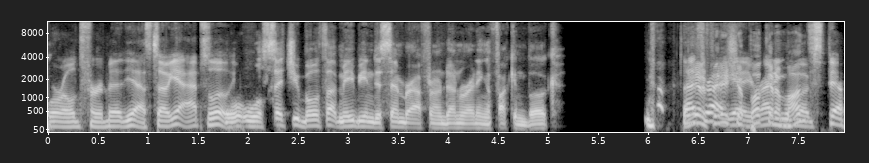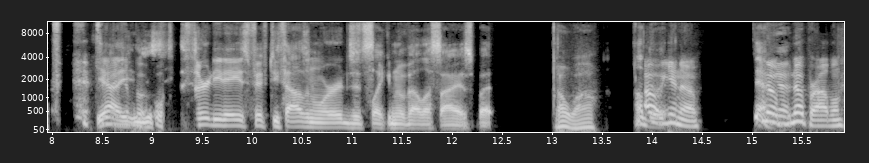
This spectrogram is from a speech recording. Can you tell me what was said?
world for a bit. Yeah. So yeah, absolutely. we'll, we'll set you both up maybe in December after I'm done writing a fucking book. That's gotta right. finish yeah, a book in a writing month? Step. Yeah, finish a book. you- 30 days, 50,000 words. It's like novella size, but Oh wow. I'll Oh, it. you know. Yeah. no, Yeah. no problem.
